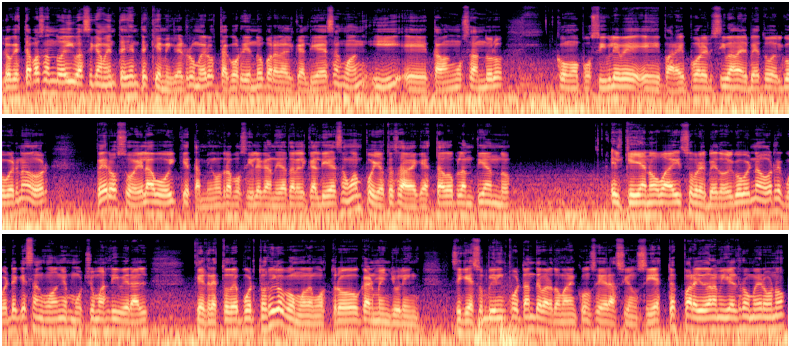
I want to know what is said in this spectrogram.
Lo que está pasando ahí básicamente, gente, es que Miguel Romero está corriendo para la alcaldía de San Juan y eh, estaban usándolo como posible eh, para ir por encima del veto del gobernador. Pero Zoela Boy, que también otra posible candidata a la alcaldía de San Juan, pues ya usted sabe que ha estado planteando el que ya no va a ir sobre el veto del gobernador. Recuerde que San Juan es mucho más liberal que el resto de Puerto Rico, como demostró Carmen Yulín. Así que eso es bien importante para tomar en consideración. Si esto es para ayudar a Miguel Romero o no,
